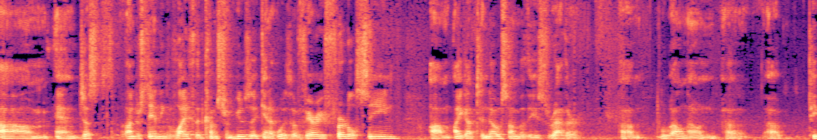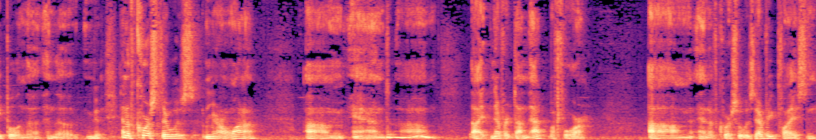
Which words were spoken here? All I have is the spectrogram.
um, and just understanding of life that comes from music. And it was a very fertile scene. Um, I got to know some of these rather um, well known uh, uh, people in the, in the, and of course there was marijuana. Um, and um, I'd never done that before. Um, and of course it was every place. And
